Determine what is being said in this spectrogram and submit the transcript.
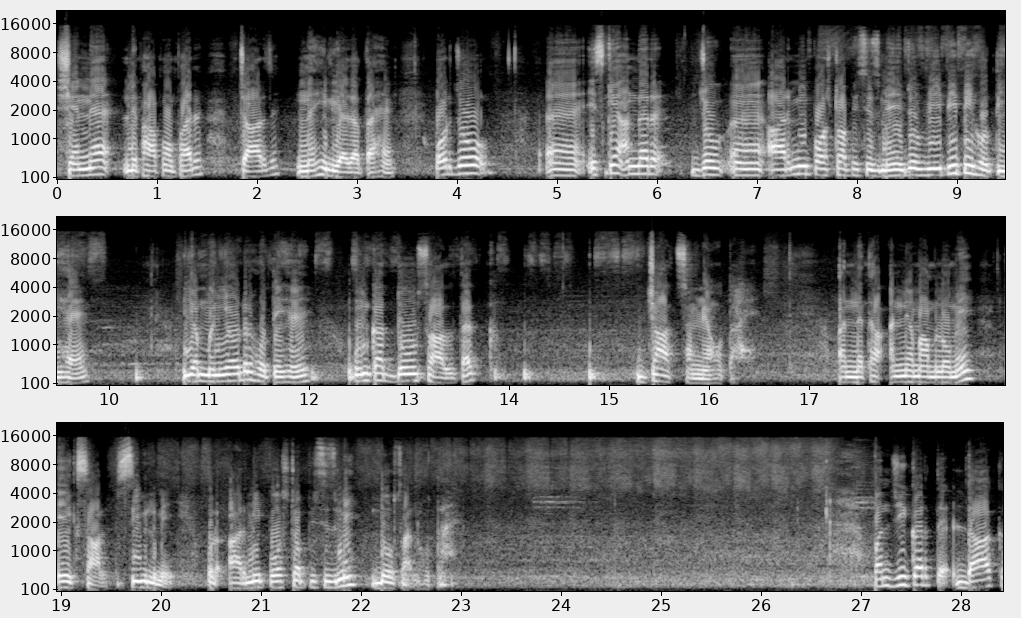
सैन्य लिफाफों पर चार्ज नहीं लिया जाता है। और जो इसके अंदर जो आर्मी पोस्ट ऑफ़िस में जो वीपीपी होती है या मनी ऑर्डर होते हैं, उनका दो साल तक जाँच समय होता है। अन्यथा अन्य मामलों में एक साल सिविल में और आर्मी पोस्ट ऑफ़िस में दो साल होता है। पंजीकृत डाक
